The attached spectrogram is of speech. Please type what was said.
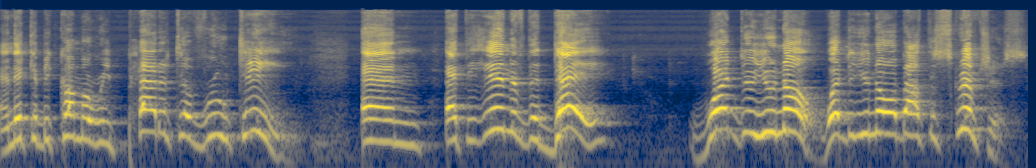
And it can become a repetitive routine. And at the end of the day, what do you know? What do you know about the scriptures?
